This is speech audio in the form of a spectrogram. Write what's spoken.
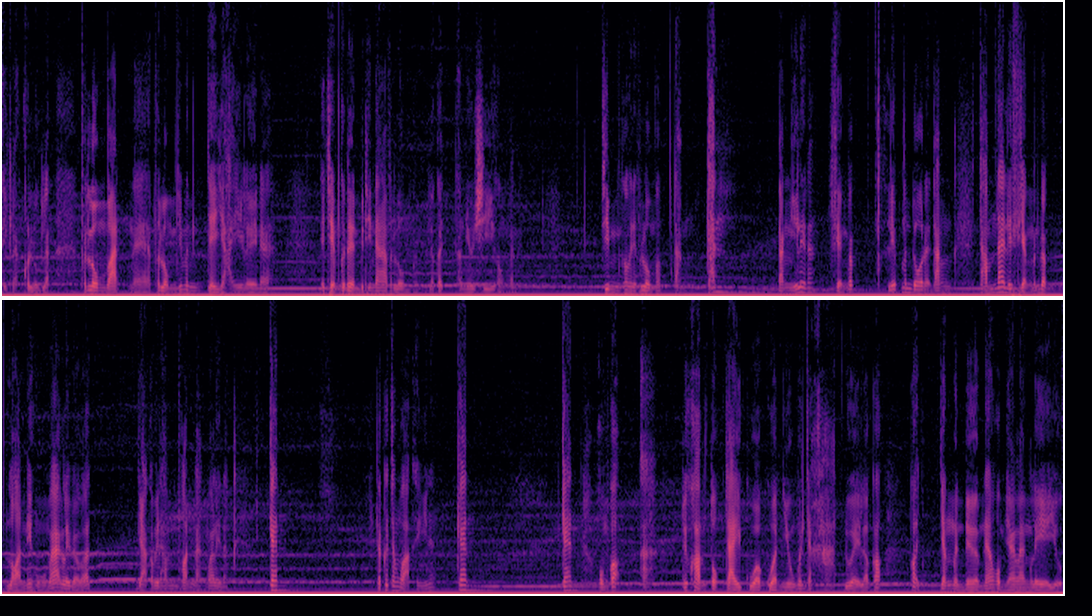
อีกแล้วคนลุกละพัดลมวัดนะฮะพัดลมที่มันใหญ่ๆเลยนะไอเจมก็เดินไปที่หน้าพัดลมแล้วก็เอานิ้วชี้ของมัน จิ้มเข้าไปในพัดลมครับดังกันดังนี้เลยนะเสียงแบบเล็บมันโดนอะดังจำได้เลยเสียงมันแบบหลอนในหูมากเลยแบบว่า อยากไปทำพล็อดหนังมากเลยนะแกน แล้วก็จังหวะอย่างนี้นะแกนแกนผมก็อะด้วยความตกใจกลัวกลัวนิ้วมันจะขาดด้วย แล้วก็ก็ยังเหมือนเดิมนะ ผมยังลังเลอยู่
